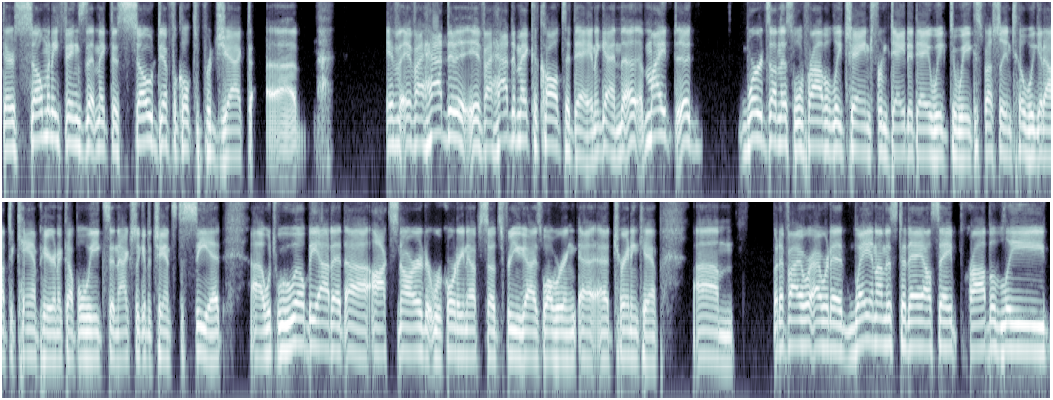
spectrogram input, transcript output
there's so many things that make this so difficult to project. Uh, if if I had to if I had to make a call today, and again, uh, my uh, words on this will probably change from day to day, week to week, especially until we get out to camp here in a couple weeks and actually get a chance to see it, uh, which we will be out at uh, Oxnard recording episodes for you guys while we're in, at training camp. Um, but if I were I were to weigh in on this today, I'll say probably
